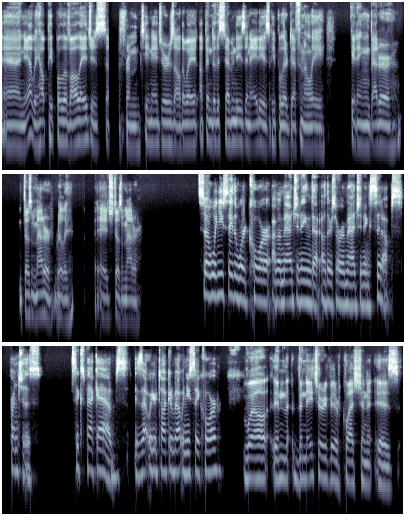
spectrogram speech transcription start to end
And yeah, we help people of all ages from teenagers all the way up into the 70s and 80s. People are definitely getting better. It doesn't matter really. Age doesn't matter. So when you say the word core, I'm imagining that others are imagining sit ups, crunches, six pack abs. Is that what you're talking about when you say core? Well, in the nature of your question is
